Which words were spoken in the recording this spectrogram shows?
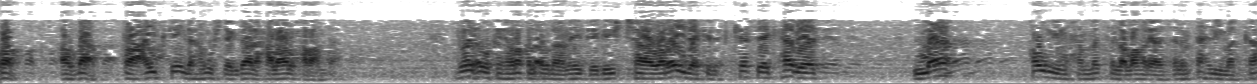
رب أرباب طاعيت كين لها مش تقدال حلال وحرام ده دوای ئەوە کە هێڕق ئەولانەی تێگەیشت چاوەڕێی دەکرد کەسێک هەبێت لە قومی محەممەد صلى الله عليه وسلم ئەهلی مەکە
